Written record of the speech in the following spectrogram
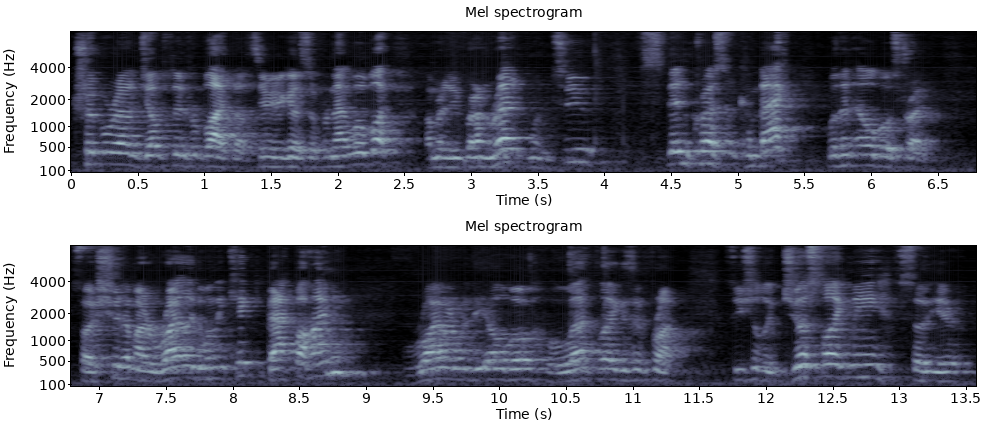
triple round jump spin for black belts. Here you go. So from that little block, I'm going to do brown and red, one, two, spin crescent, come back with an elbow strike. So I should have my right leg, the one that kicked, back behind me, right arm the elbow, left leg is in front. So you should look just like me, so you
